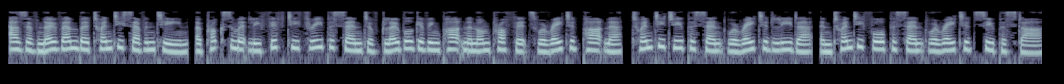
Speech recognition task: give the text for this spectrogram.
As of November 2017, approximately 53% of Global Giving Partner nonprofits were rated Partner, 22% were rated Leader, and 24% were rated Superstar.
